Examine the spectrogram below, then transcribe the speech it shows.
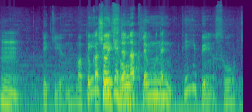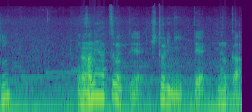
うん。できるよね、まあ、とか商品券じゃなくてもね。ペイペイの送金？おうん金集めて一人に行ってなんか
